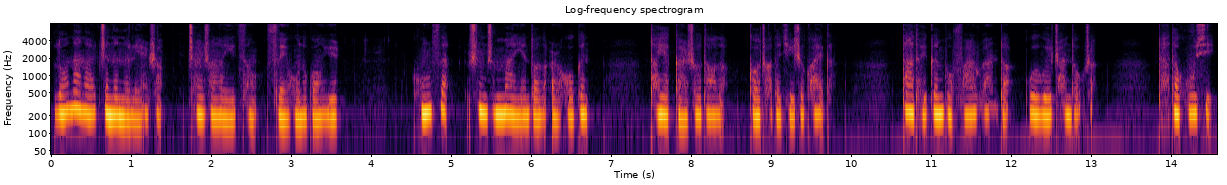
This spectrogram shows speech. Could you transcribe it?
罗娜娜稚嫩的脸上缠上了一层绯红的光晕，红色甚至蔓延到了耳后根，她也感受到了高潮的极致快感，大腿根部发软的微微颤抖着，她的呼吸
